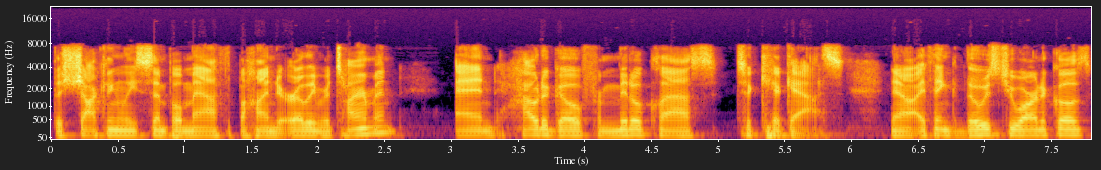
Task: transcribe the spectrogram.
The Shockingly Simple Math Behind Early Retirement and how to go from middle class to kick ass. Now, I think those two articles,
